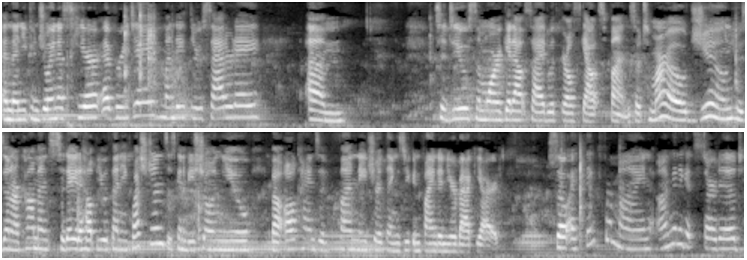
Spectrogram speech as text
And then you can join us here every day, Monday through Saturday, um, to do some more Get Outside with Girl Scouts fun. So tomorrow, June, who's in our comments today to help you with any questions, is going to be showing you about all kinds of fun nature things you can find in your backyard. So I think for mine, I'm going to get started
